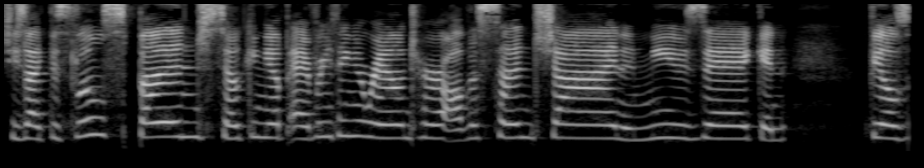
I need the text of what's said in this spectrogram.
she's like this little sponge soaking up everything around her, all the sunshine and music, and feels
